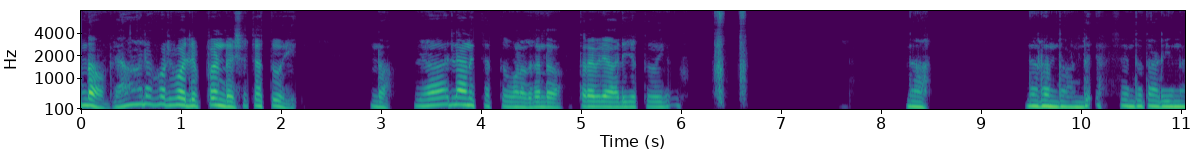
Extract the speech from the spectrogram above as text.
ഉണ്ടോ ബ്രാലൊക്കെ കുറച്ച് വലിപ്പമുണ്ട്. പക്ഷെ ചത്തുപോയി. കണ്ടോ? വ്യാലാണ് ചത്തു പോണത്. കണ്ടോ? എത്ര വ്യാടി ചത്തുപോയി. ഇതാ ഇവിടെ എന്തോ ഉണ്ട്. പക്ഷെ എന്തോ തടിയെന്ന്.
